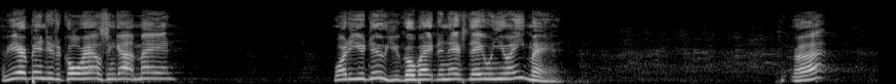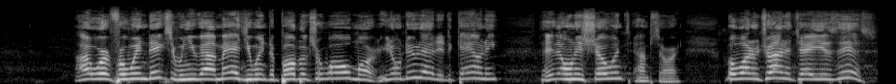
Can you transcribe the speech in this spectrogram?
Have you ever been to the courthouse and got mad? What do you do? You go back the next day when you ain't mad. Right? I worked for Winn Dixie. When you got mad, you went to Publix or Walmart. You don't do that at the county. They only showing. I'm sorry. But what I'm trying to tell you is this.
